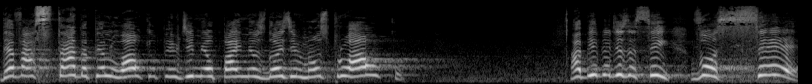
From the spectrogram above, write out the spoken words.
devastada pelo álcool. Eu perdi meu pai e meus dois irmãos para o álcool. A Bíblia diz assim: você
